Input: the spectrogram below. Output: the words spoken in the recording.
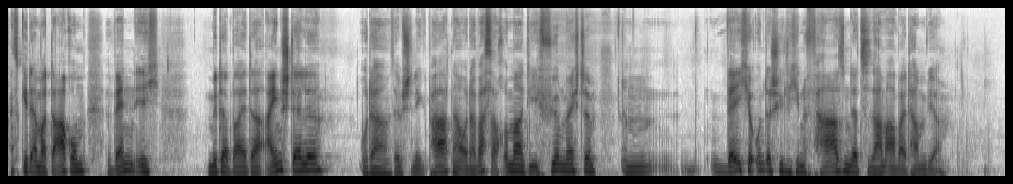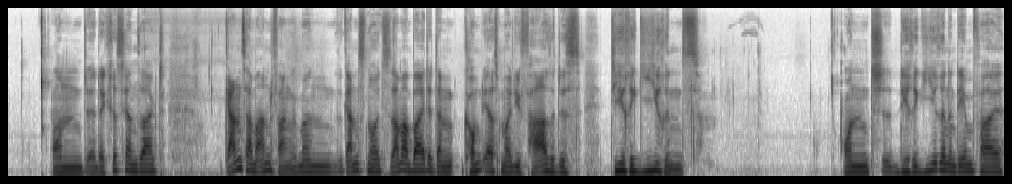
Es geht einfach darum, wenn ich Mitarbeiter einstelle oder selbstständige Partner oder was auch immer, die ich führen möchte, ähm, welche unterschiedlichen Phasen der Zusammenarbeit haben wir? Und äh, der Christian sagt, ganz am Anfang, wenn man ganz neu zusammenarbeitet, dann kommt erstmal die Phase des Dirigierens. Und äh, dirigieren in dem Fall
